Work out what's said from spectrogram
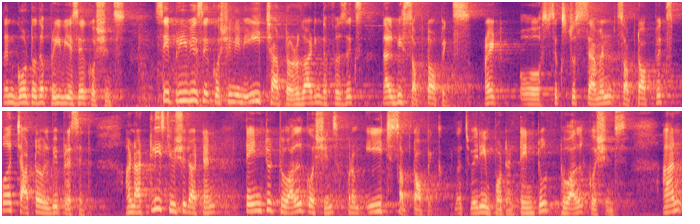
then go to the previous year questions say previous question in each chapter regarding the physics there will be subtopics right? Or 6 to 7 subtopics per chapter will be present. And at least you should attend 10 to 12 questions from each subtopic. That's very important 10 to 12 questions. And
